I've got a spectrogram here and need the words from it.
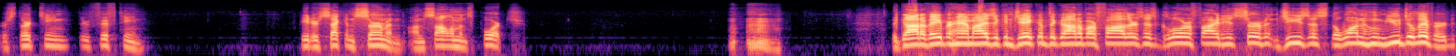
verse 13 through 15. Peter's second sermon on Solomon's porch. the God of Abraham, Isaac, and Jacob, the God of our fathers, has glorified his servant Jesus, the one whom you delivered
